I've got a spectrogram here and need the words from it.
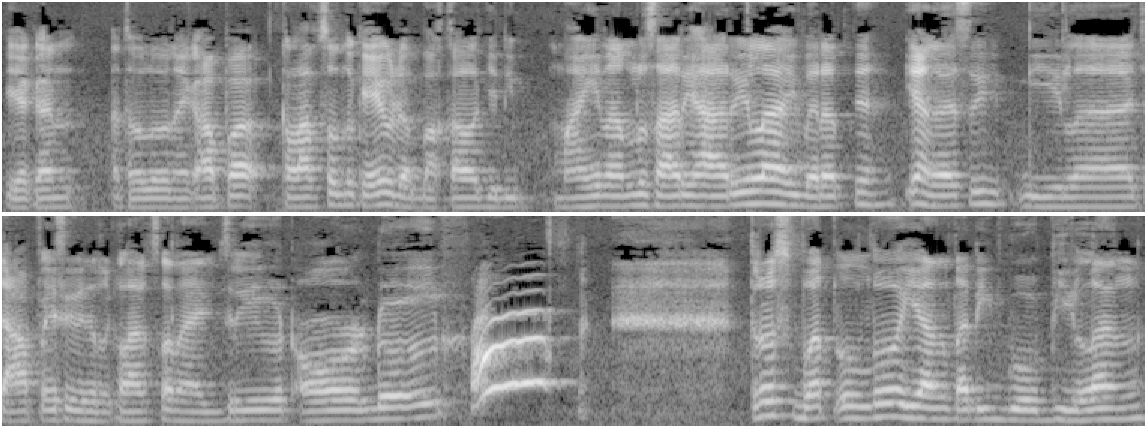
ya kan atau lo naik apa klakson tuh kayak udah bakal jadi mainan lu sehari-hari lah ibaratnya ya enggak sih gila capek sih denger klakson anjir all day Terus buat lo yang tadi gue bilang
